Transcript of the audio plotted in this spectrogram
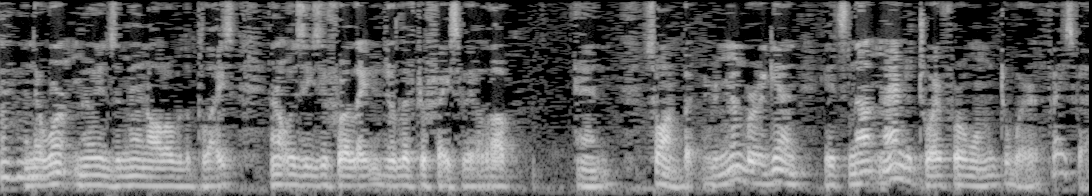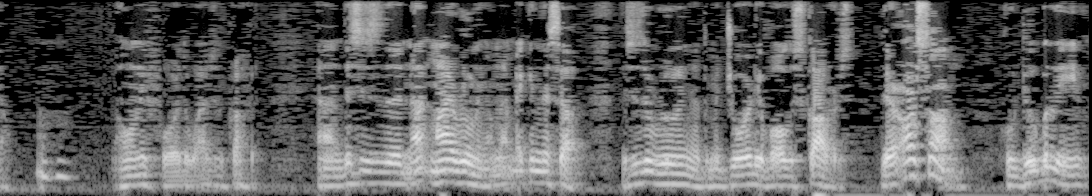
Mm-hmm. and there weren't millions of men all over the place, and it was easy for a lady to lift her face veil up and so on. But remember, again, it's not mandatory for a woman to wear a face veil. Mm-hmm. Only for the wives of the Prophet. And this is the, not my ruling, I'm not making this up. This is the ruling of the majority of all the scholars. There are some who do believe,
